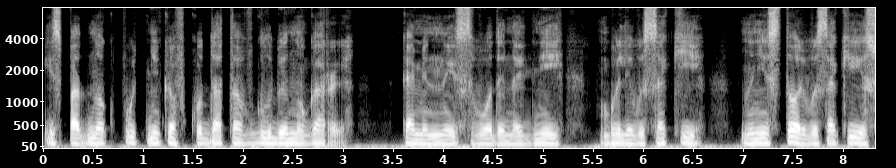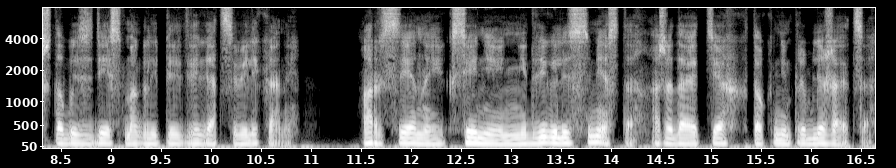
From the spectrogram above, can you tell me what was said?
из-под ног путников куда-то в глубину горы. Каменные своды над ней были высоки, но не столь высоки, чтобы здесь могли передвигаться великаны. Арсен и Ксения не двигались с места, ожидая тех, кто к ним приближается.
